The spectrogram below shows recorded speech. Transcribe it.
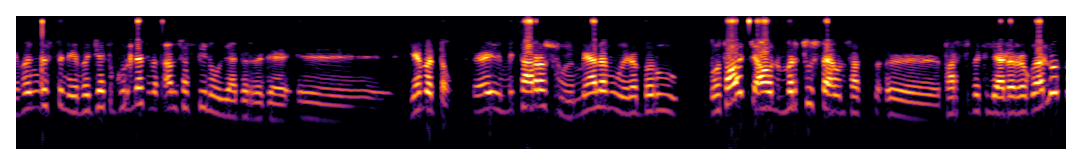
የመንግስትን የበጀት ጉድለት በጣም ሰፊ ነው እያደረገ የመጣው። የሚታረሱ የሚያለሙ የነበሩ ቦታዎች አሁን ምርት ውስጥ አሁን participate እያደረጉ ያሉት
